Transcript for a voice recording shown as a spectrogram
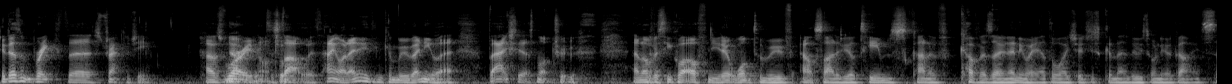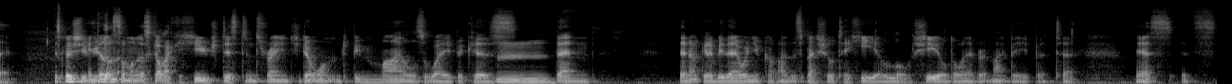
It doesn't break the strategy. I was worried not to start with. Hang on, anything can move anywhere, but actually that's not true. And obviously, quite often you don't want to move outside of your team's kind of cover zone anyway. Otherwise, you're just going to lose all your guys. So Especially if It you've got someone that's got like a huge distance range, you don't want them to be miles away because Mm. then they're not going to be there when you've got like the special to heal or shield or whatever it might be. But uh, yes, it's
